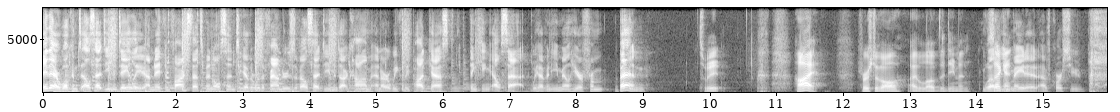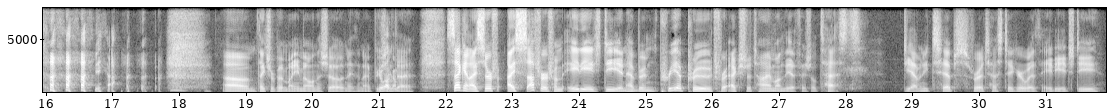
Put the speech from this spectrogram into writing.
Hey there, welcome to LSAT Demon Daily. I'm Nathan Fox, that's Ben Olson, together with the founders of LSATdemon.com and our weekly podcast, Thinking LSAT. We have an email here from Ben. Sweet. Hi. First of all, I love the demon. Well, Second, you made it. Of course you. yeah. Um, thanks for putting my email on the show, Nathan. I appreciate that. Second, I surf I suffer from ADHD and have been pre-approved for extra time on the official tests. Do you have any tips for a test taker with ADHD,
